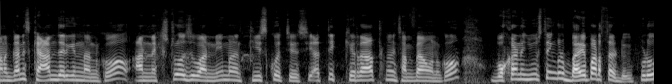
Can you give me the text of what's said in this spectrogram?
మనకు కానీ స్కామ్ జరిగింది అనుకో ఆ నెక్స్ట్ రోజు వాడిని మనం తీసుకొచ్చేసి అతి కిరాతకంగా చంపామనుకో ఒకరిని చూస్తే ఇంకోటి భయపడతాడు. ఇప్పుడు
